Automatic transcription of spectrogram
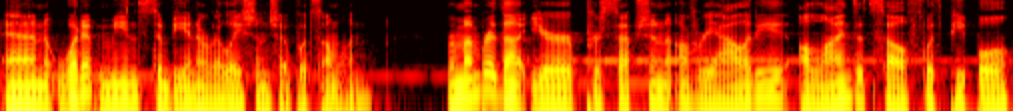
and what it means to be in a relationship with someone. Remember that your perception of reality aligns itself with people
